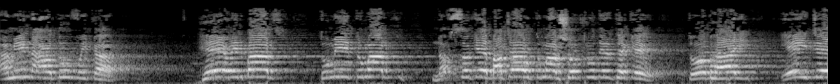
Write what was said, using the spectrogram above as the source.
আমিন আদুবিকা হে ইরবাদ তুমি তোমার নফসকে বাঁচাও তোমার শত্রুদের থেকে। তো ভাই, এই যে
